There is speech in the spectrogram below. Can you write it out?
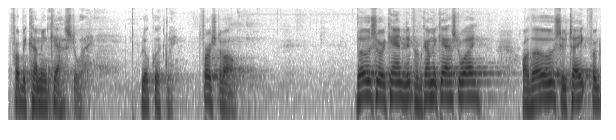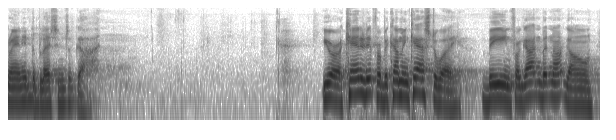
for becoming castaway. Real quickly. First of all, those who are candidate for becoming castaway are those who take for granted the blessings of God. You are a candidate for becoming castaway, being forgotten but not gone,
